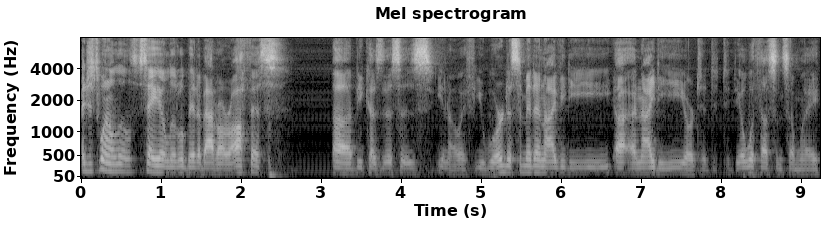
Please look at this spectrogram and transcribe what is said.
I just want to say a little bit about our office. Uh, because this is, you know, if you were to submit an IVD, uh, an IDE or to, to deal with us in some way,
